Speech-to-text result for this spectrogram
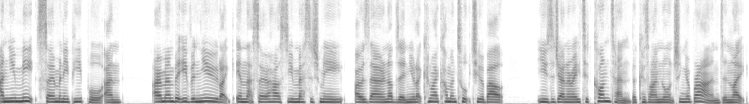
And you meet so many people. And I remember even you, like in that Soho House, you messaged me. I was there another day, and you're like, "Can I come and talk to you about user-generated content because I'm launching a brand?" And like,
